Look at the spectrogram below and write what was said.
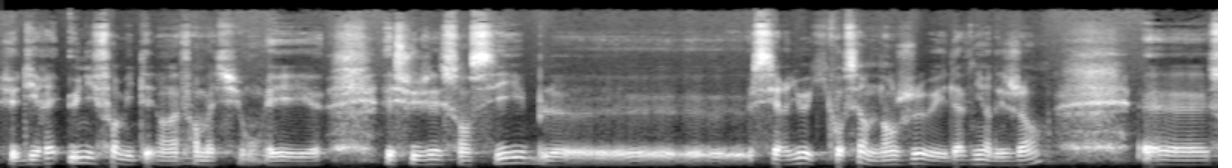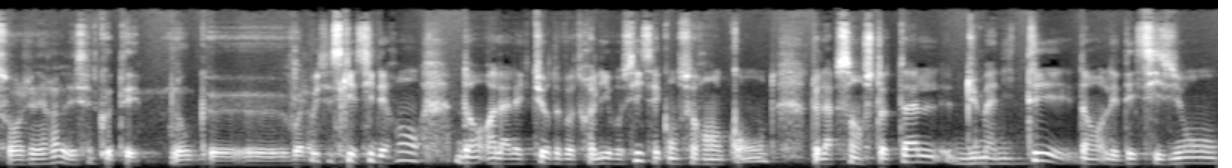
je dirais, uniformité dans l'information. Et les sujets sensibles, sérieux et qui concernent l'enjeu et l'avenir des gens euh, sont en général laissés de côté. Donc euh, voilà. Oui, c'est ce qui est sidérant dans la lecture de votre livre aussi, c'est qu'on se rend compte de l'absence totale d'humanité dans les décisions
